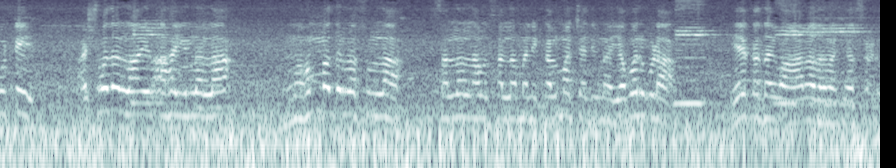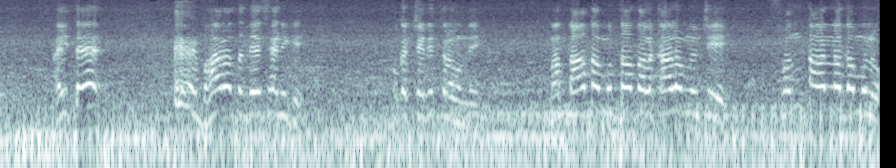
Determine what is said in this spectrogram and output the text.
పుట్టి అశ్వదల్లా ఇలాహ ఇల్లల్లా మొహమ్మద్ రసుల్లా సల్లల్లా సల్లం అని కల్మా చదివిన ఎవరు కూడా ఏకదైవ ఆరాధన చేస్తాడు. అయితే భారతదేశానికి ఒక చరిత్ర ఉంది. మా తాత ముత్తాతల కాలం నుంచి సొంత అన్నదమ్ములు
